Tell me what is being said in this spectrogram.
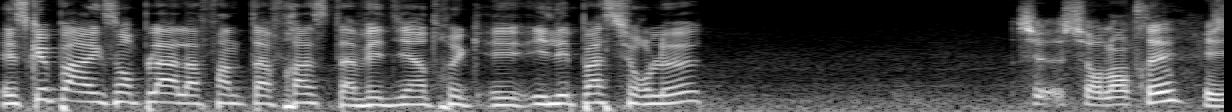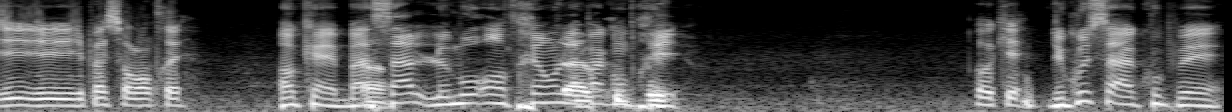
Est-ce que par exemple là, à la fin de ta phrase, t'avais dit un truc et il est pas sur le Sur, sur l'entrée? J'ai dit, j'ai- j'ai pas sur l'entrée. Ok, bah Ah. ça, le mot entrée, on l'a pas coupé. compris. Ok. Du coup, ça a coupé.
